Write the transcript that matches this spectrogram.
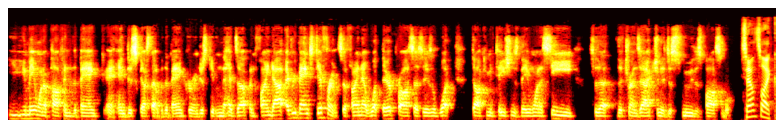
You, you may want to pop into the bank and, and discuss that with the banker and just give them the heads up and find out. Every bank's different so find out what their process is and what documentations they want to see so that the transaction is as smooth as possible. Sounds like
